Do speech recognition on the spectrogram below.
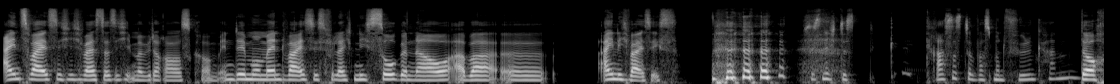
eins weiß ich, ich weiß, dass ich immer wieder rauskomme. In dem Moment weiß ich es vielleicht nicht so genau, aber äh, eigentlich weiß ich's. Ist das nicht das krasseste, was man fühlen kann? Doch,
